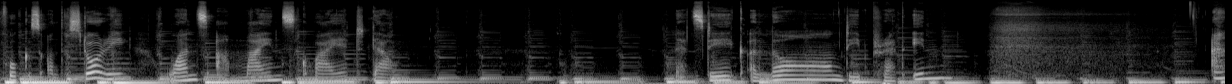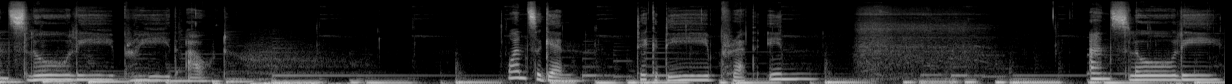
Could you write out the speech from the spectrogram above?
focus on the story once our minds quiet down. Let's take a long deep breath in and slowly breathe out. Once again, take a deep breath in and slowly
